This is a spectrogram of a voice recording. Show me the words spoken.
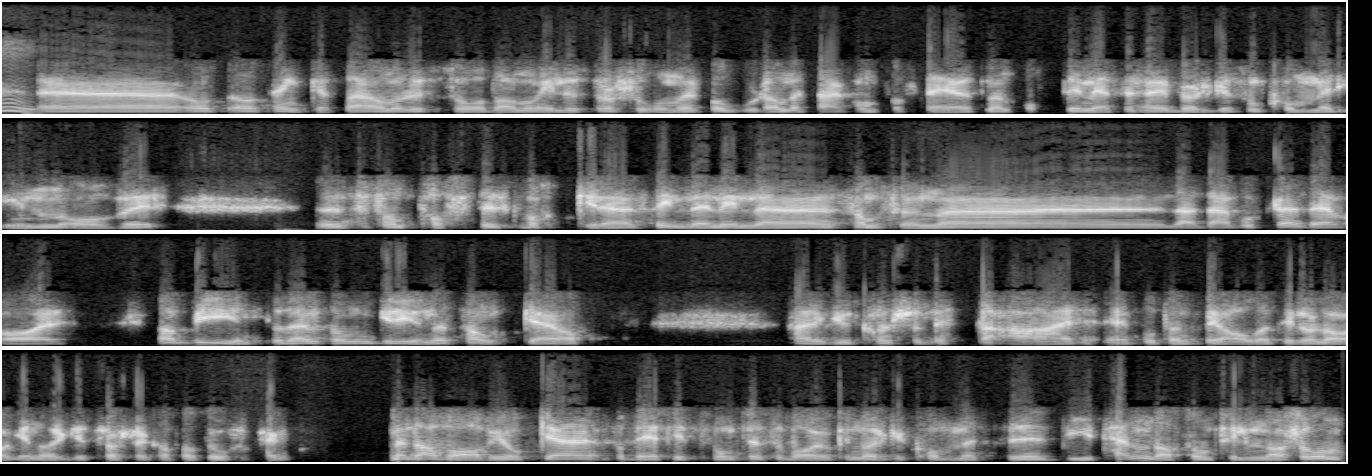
Mm. Eh, og, og tenke seg, og Når du så da noen illustrasjoner på hvordan dette her kom til å se ut, med en 80 meter høy bølge som kommer inn over det fantastisk vakre, stille, lille samfunnet der, der borte, det var Da begynte det en sånn gryende tanke at herregud, kanskje dette er eh, potensialet til å lage Norges første katastrofefilm. Men da var vi jo ikke, på det tidspunktet så var jo ikke Norge kommet eh, dit hen da, som filmnasjon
